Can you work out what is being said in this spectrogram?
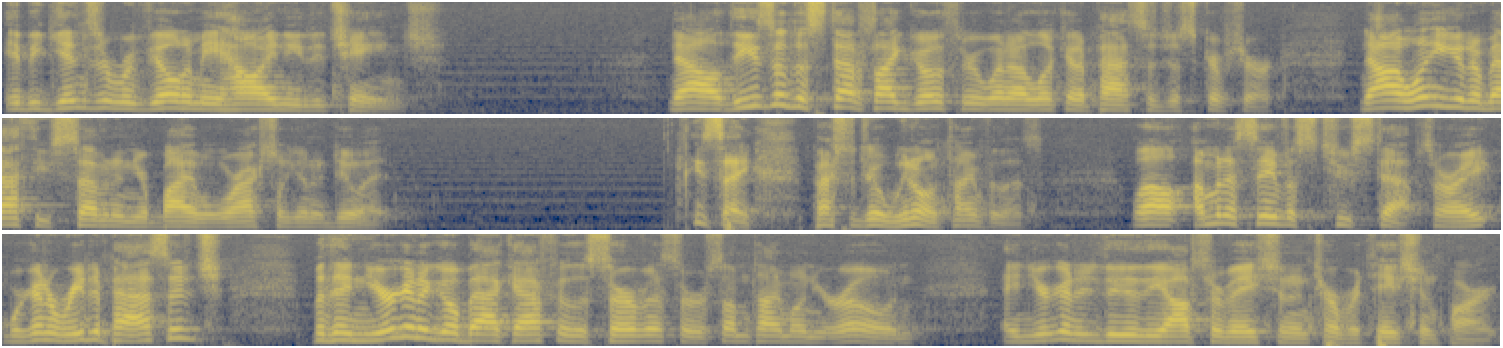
it begins to reveal to me how I need to change. Now, these are the steps I go through when I look at a passage of Scripture. Now, I want you to go to Matthew 7 in your Bible. We're actually going to do it. You say, Pastor Joe, we don't have time for this. Well, I'm going to save us two steps, all right? We're going to read a passage, but then you're going to go back after the service or sometime on your own, and you're going to do the observation interpretation part.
